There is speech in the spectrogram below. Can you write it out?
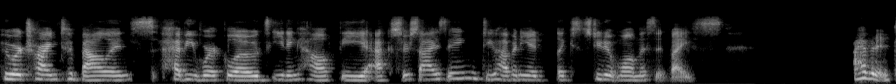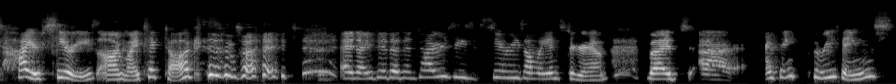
who are trying to balance heavy workloads, eating healthy, exercising? Do you have any like student wellness advice? I have an entire series on my TikTok, but and I did an entire series on my Instagram. But uh, I think three things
